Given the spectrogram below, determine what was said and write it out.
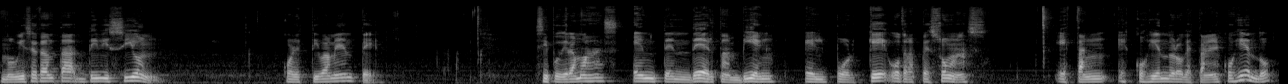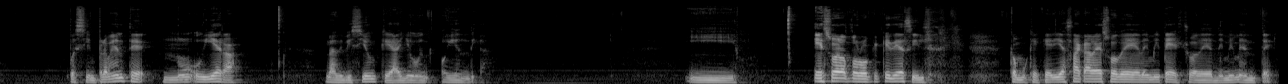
no hubiese tanta división colectivamente. Si pudiéramos entender también el por qué otras personas están escogiendo lo que están escogiendo, pues simplemente no hubiera la división que hay hoy en día. Y eso era todo lo que quería decir. Como que quería sacar eso de, mi pecho, de, mi mente.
